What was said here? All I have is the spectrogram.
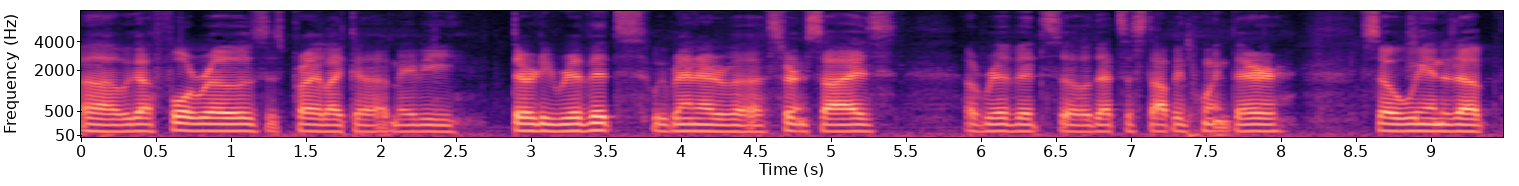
Uh, we got four rows. It's probably like uh, maybe 30 rivets. We ran out of a certain size a rivet, so that's a stopping point there. So we ended up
